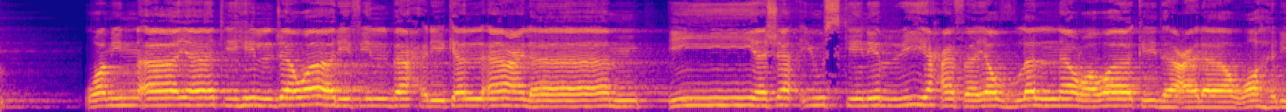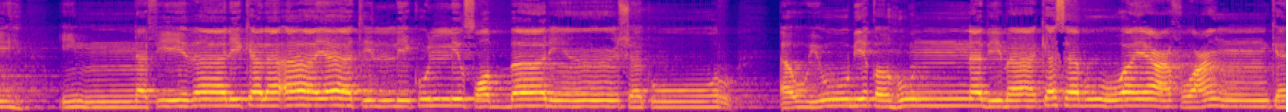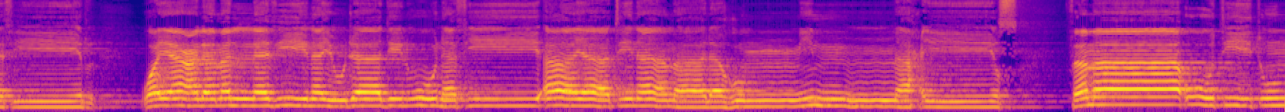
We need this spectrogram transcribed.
ومن اياته الجوار في البحر كالاعلام ان يشا يسكن الريح فيظللن رواكد على ظهره إن في ذلك لآيات لكل صبار شكور أو يوبقهن بما كسبوا ويعفو عن كثير ويعلم الذين يجادلون في آياتنا ما لهم من محيص فما اوتيتم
